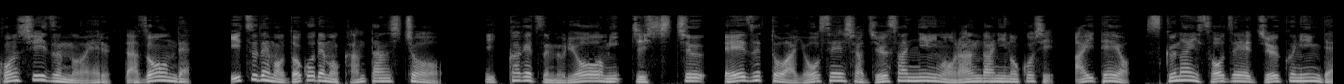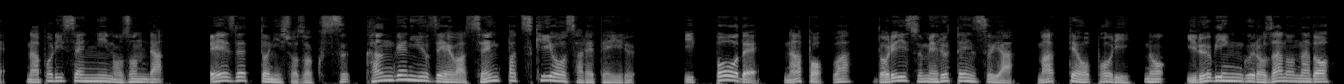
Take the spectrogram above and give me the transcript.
今シーズンの EL、DAZN で、いつでもどこでも簡単視聴。1ヶ月無料お試し、実施中、AZ は陽性者13人をオランダに残し、相手より、少ない総勢19人で、ナポリ戦に臨んだ。AZ に所属する、菅原由勢は先発起用されている。一方で、ナポリは、ドリース・メルテンスや、マッテオ・ポリターノ、イルビング・ロザノなど、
